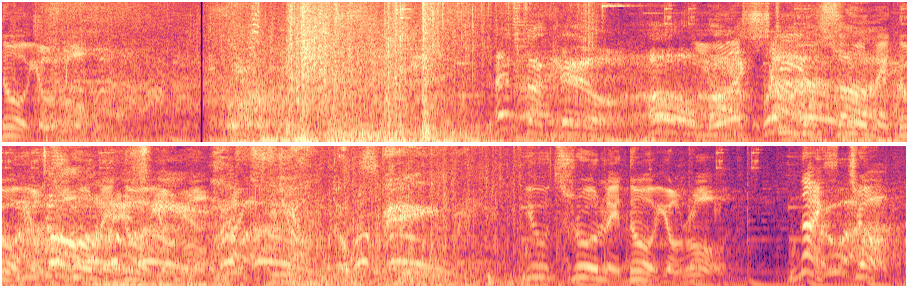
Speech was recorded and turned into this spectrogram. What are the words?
Know your role. Oh my You god! truly know your truly know your role. You truly know your role. Nice job.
